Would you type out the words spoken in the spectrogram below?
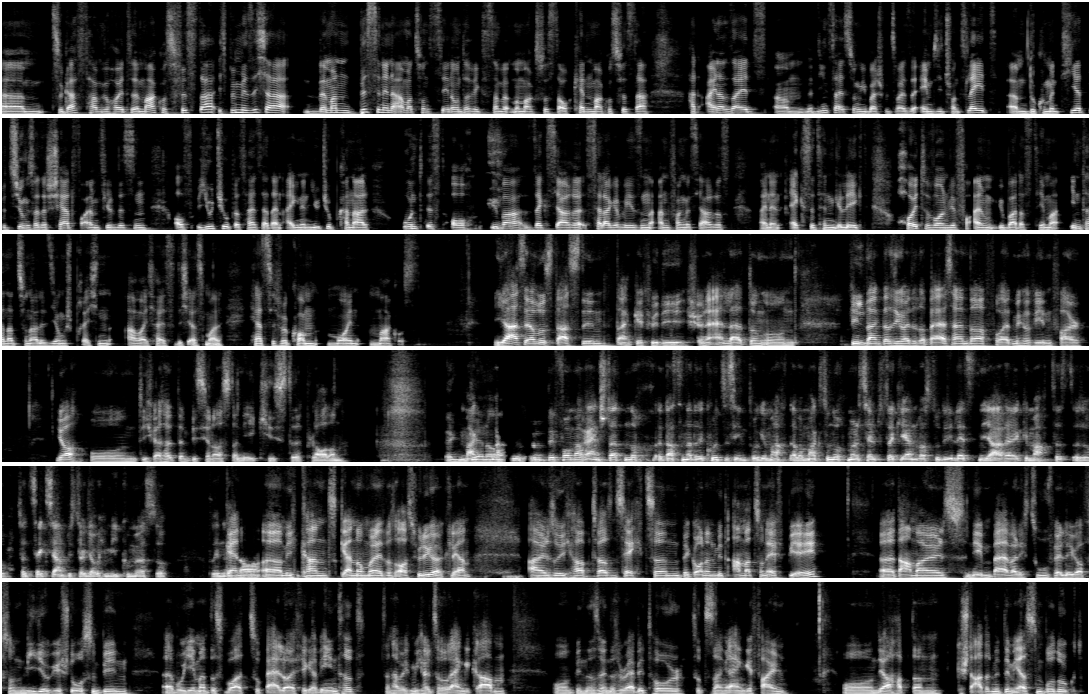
Ähm, zu Gast haben wir heute Markus Pfister. Ich bin mir sicher, wenn man ein bisschen in der Amazon-Szene unterwegs ist, dann wird man Markus Pfister auch kennen. Markus Pfister hat einerseits ähm, eine Dienstleistung wie beispielsweise AMZ Translate ähm, dokumentiert beziehungsweise shared vor allem viel Wissen auf YouTube. Das heißt, er hat einen eigenen YouTube-Kanal und ist auch über sechs Jahre Seller gewesen. Anfang des Jahres einen Exit hingelegt. Heute wollen wir vor allem über das Thema Internationalisierung sprechen, aber ich heiße dich erstmal herzlich willkommen. Moin, Markus. Ja, servus Dustin. Danke für die schöne Einleitung und vielen Dank, dass ich heute dabei sein darf. Freut mich auf jeden Fall. Ja, und ich werde heute ein bisschen aus der Nähkiste plaudern. Mag, genau. Mag, bevor wir reinstarten, noch, das hat ein kurzes Intro gemacht, aber magst du noch mal selbst erklären, was du die letzten Jahre gemacht hast? Also seit sechs Jahren bist du ja, glaube ich, im E-Commerce so drin. Genau, ähm, ich kann es gerne noch mal etwas ausführlicher erklären. Also ich habe 2016 begonnen mit Amazon FBA. Äh, damals nebenbei, weil ich zufällig auf so ein Video gestoßen bin, äh, wo jemand das Wort so beiläufig erwähnt hat. Dann habe ich mich halt so reingegraben und bin dann so in das Rabbit Hole sozusagen reingefallen und ja, habe dann gestartet mit dem ersten Produkt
